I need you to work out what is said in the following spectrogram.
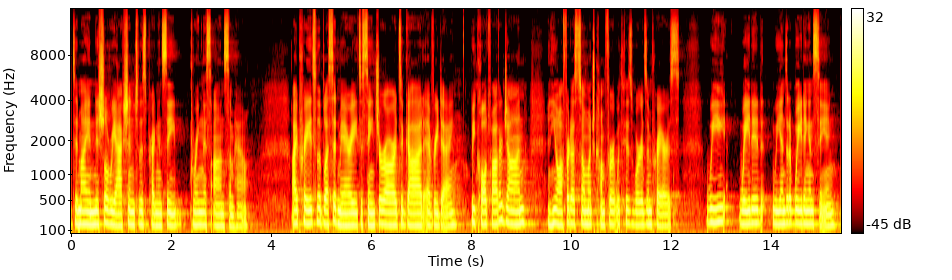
Did my initial reaction to this pregnancy bring this on somehow? I prayed to the Blessed Mary, to St. Gerard, to God every day. We called Father John, and he offered us so much comfort with his words and prayers. We waited, we ended up waiting and seeing.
